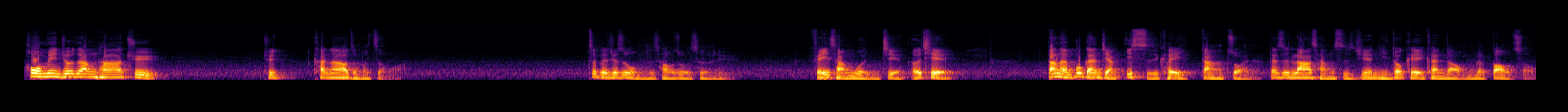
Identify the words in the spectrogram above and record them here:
后面就让他去去看他要怎么走啊，这个就是我们的操作策略，非常稳健，而且。当然不敢讲一时可以大赚，但是拉长时间你都可以看到我们的报酬，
